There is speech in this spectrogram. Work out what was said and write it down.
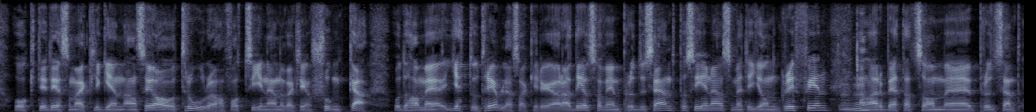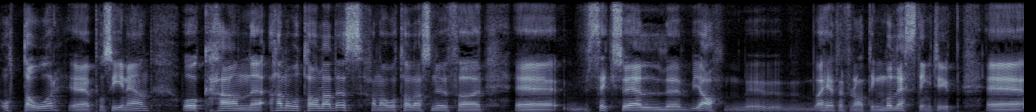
Och det är det som verkligen, anser jag och tror, har fått CNN att verkligen sjunka. Och det har med jätteotrevliga saker att göra. Dels har vi en producent på CNN som heter John Griffin. Mm -hmm. Han har arbetat som eh, producent åtta år eh, på CNN. Och han, han åtalades, han har åtalats nu för eh, sexuell, ja, eh, vad heter det för någonting, molesting typ. Eh,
